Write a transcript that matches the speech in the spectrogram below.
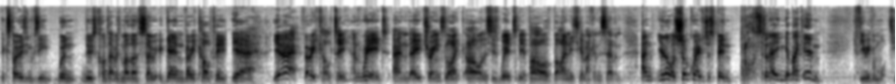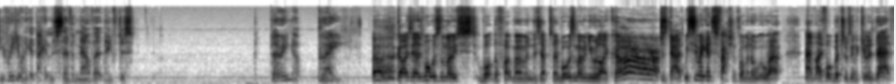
expose him because he wouldn't lose contact with his mother. So again, very culty. Yeah, yeah, very culty and weird. And A Train's like, oh, this is weird to be a part of, but I need to get back in the seven. And you know what? Shockwave's just been, so now you can get back in. If you even want, do you really want to get back in the seven now that they've just blowing up brains? Uh, guys, guys, what was the most what the fuck moment in this episode? What was the moment you were like, ah? Just dad. We see where he gets his fashion from and all, all that. And I thought Butcher was going to kill his dad.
